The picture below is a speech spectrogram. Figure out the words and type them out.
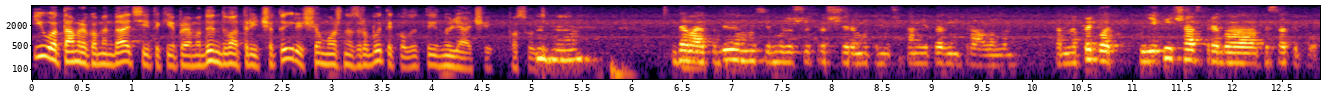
І от там рекомендації такі: прям 1, 2, 3, 4, що можна зробити, коли ти нулячий, по суті. Uh-huh. Давай подивимося, може щось розширимо, тому що там є певні правила. Там, наприклад, у який час треба писати пост.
